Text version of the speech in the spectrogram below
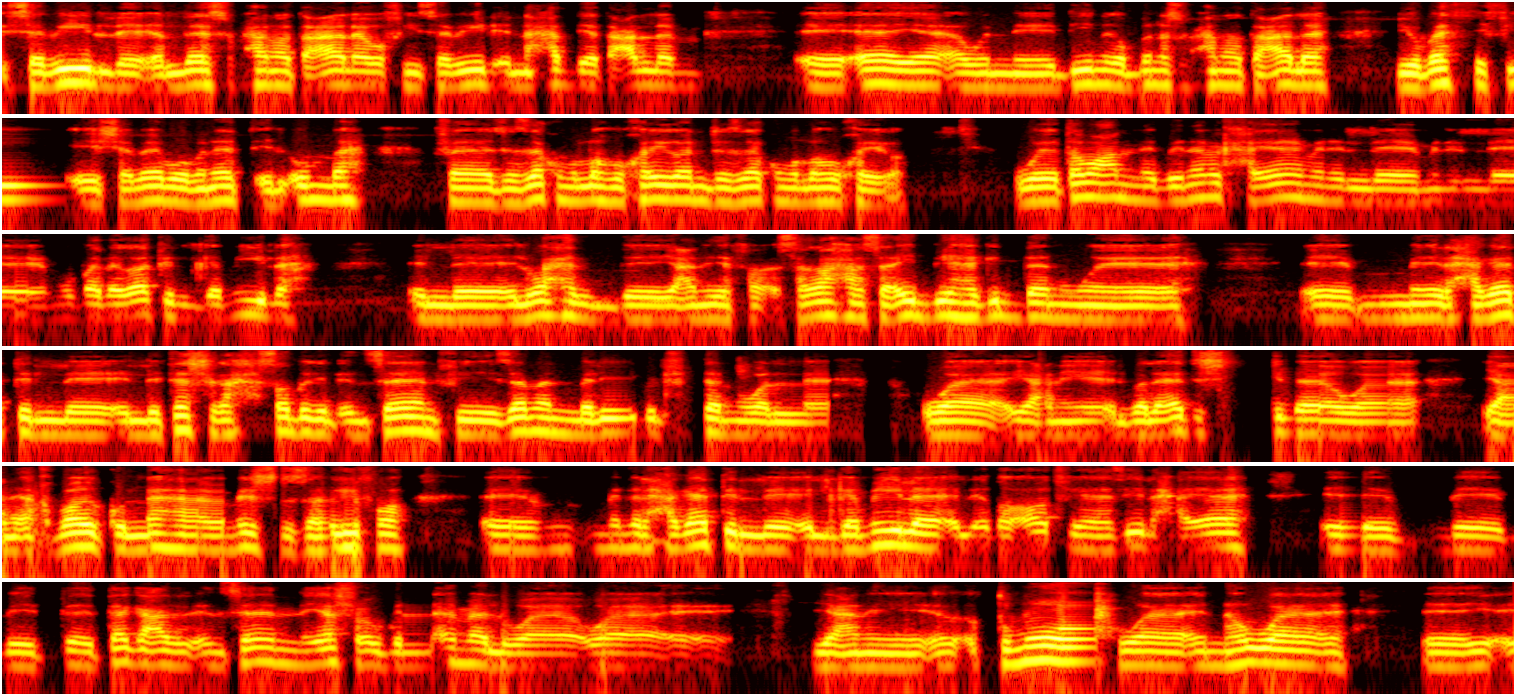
سبيل الله سبحانه وتعالى وفي سبيل إن حد يتعلم آية أو إن دين ربنا سبحانه وتعالى يبث فيه شباب وبنات الأمة فجزاكم الله خيرا جزاكم الله خيرا. وطبعا برنامج حياة من من المبادرات الجميلة اللي الواحد يعني صراحة سعيد بيها جدا و من الحاجات اللي, اللي تشرح صدر الإنسان في زمن مليء بالفتن وال ويعني البلاءات الشديدة ويعني أخبار كلها مش ظريفة من الحاجات الجميلة الإضاءات في هذه الحياة بتجعل الإنسان يشعر بالأمل و, و يعني الطموح وإن هو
